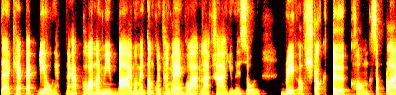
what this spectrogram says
แต่แค่แป๊บเดียวไงนะครับ เพราะว่ามันมี buy momentum ค่อนข้างแรง เพราะว่าราคาอยู่ในโซน break of structure ของ supply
